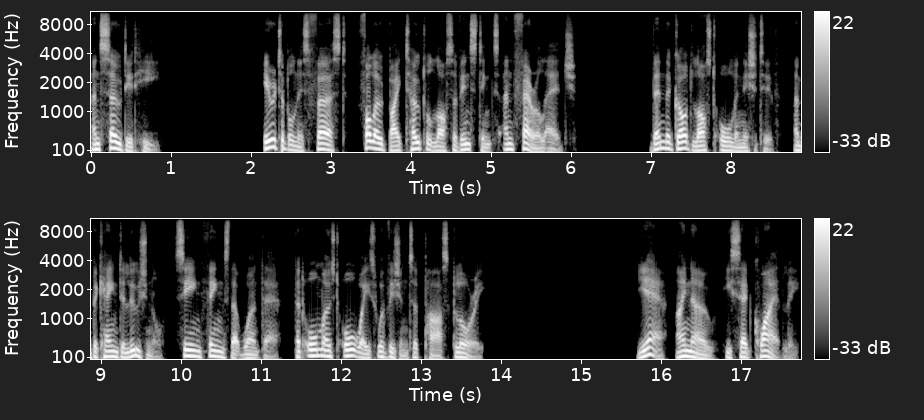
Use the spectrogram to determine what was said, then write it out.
and so did he. Irritableness first, followed by total loss of instincts and feral edge. Then the god lost all initiative, and became delusional, seeing things that weren't there, that almost always were visions of past glory. Yeah, I know, he said quietly.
